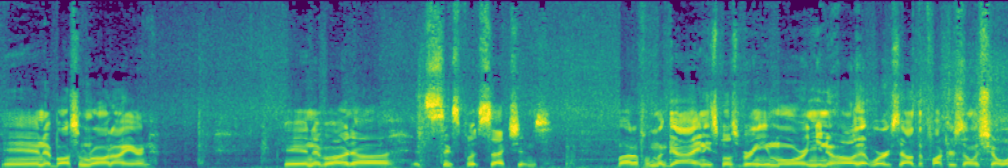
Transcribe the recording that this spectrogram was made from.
And I bought some wrought iron. And I bought uh, it's six foot sections. Bought it from a guy and he's supposed to bring you more and you know how that works out. The fuckers don't show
